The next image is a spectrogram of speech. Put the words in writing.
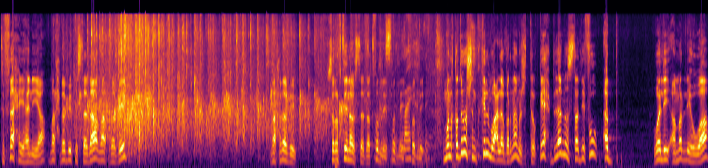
تفاحي هنية. مرحبا بك أستاذة مرحبا بك. مرحبا بك. شرفتينا أستاذة. تفضلي تفضلي تفضلي. وما نقدروش نتكلموا على برنامج التلقيح بلا ما نستضيفوا أب. ولي أمر اللي هو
